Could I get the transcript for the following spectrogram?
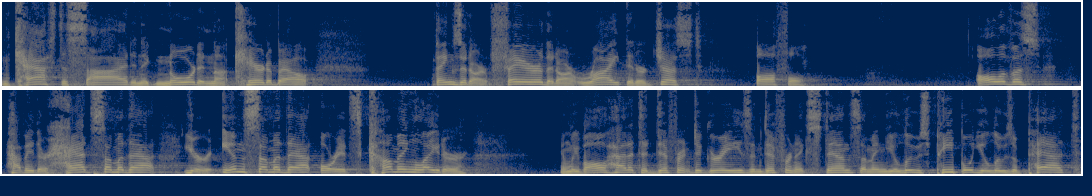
and cast aside and ignored and not cared about. Things that aren't fair, that aren't right, that are just awful. All of us have either had some of that, you're in some of that, or it's coming later. And we've all had it to different degrees and different extents. I mean, you lose people, you lose a pet,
